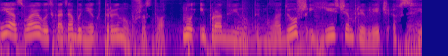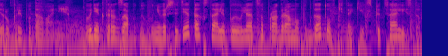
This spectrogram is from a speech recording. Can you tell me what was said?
и осваивать хотя бы некоторые новшества. Но и продвинутая молодежь есть чем привлечь в сферу преподавания. В некоторых западных университетах стали появляться программы подготовки таких специалистов.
